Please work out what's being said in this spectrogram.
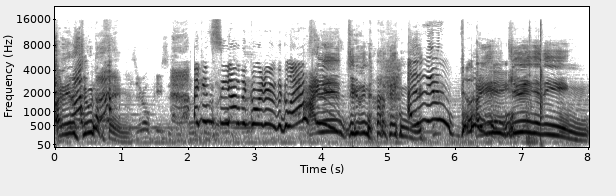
I didn't even do nothing. Zero pieces. I can see out of the corner of the glass. I didn't do nothing. I didn't even do anything. I didn't do anything.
